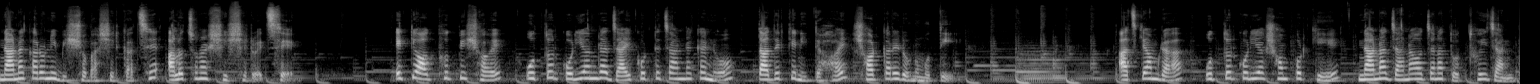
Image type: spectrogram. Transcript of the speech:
নানা কারণে বিশ্ববাসীর কাছে আলোচনার শীর্ষে রয়েছে। একটি অদ্ভুত বিষয়, উত্তর কোরিয়ানরা যাই করতে চান না কেন, তাদেরকে নিতে হয় সরকারের অনুমতি। আজকে আমরা উত্তর কোরিয়া সম্পর্কে নানা জানা অজানা তথ্যই জানব।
